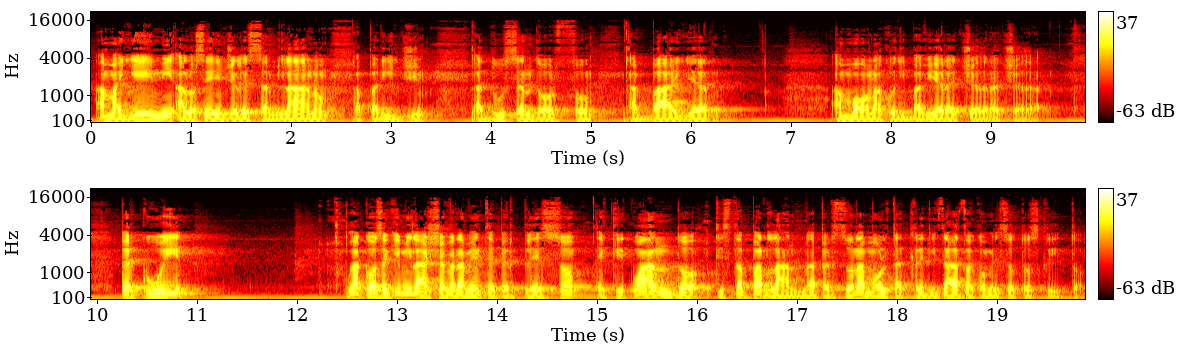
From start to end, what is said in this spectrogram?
a Miami, a Los Angeles, a Milano, a Parigi, a Düsseldorf, a Bayer, a Monaco di Baviera, eccetera, eccetera. Per cui la cosa che mi lascia veramente perplesso è che quando ti sta parlando una persona molto accreditata come il sottoscritto,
